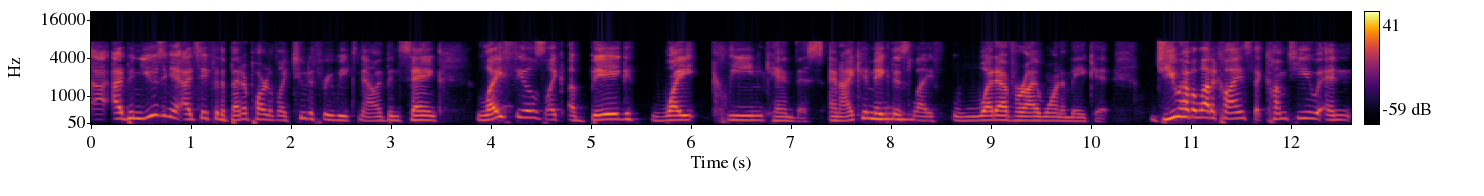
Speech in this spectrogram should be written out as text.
I- I've been using it. I'd say for the better part of like two to three weeks now. I've been saying life feels like a big white clean canvas, and I can make this life whatever I want to make it. Do you have a lot of clients that come to you and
